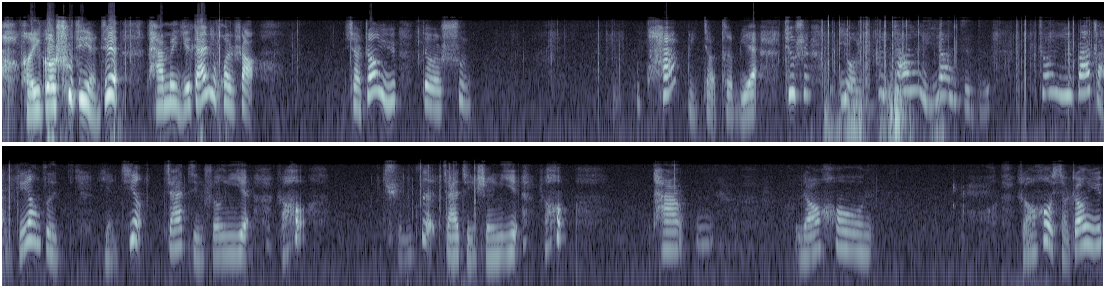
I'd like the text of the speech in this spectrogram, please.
和一个数据眼镜，他们也赶紧换上。小章鱼的数，它比较特别，就是有一个章鱼样子的章鱼八爪的样子眼镜加紧身衣，然后裙子加紧身衣，然后它，然后。然后小章鱼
